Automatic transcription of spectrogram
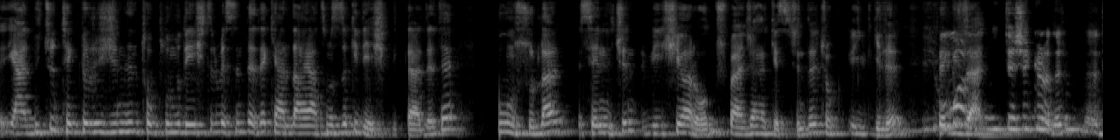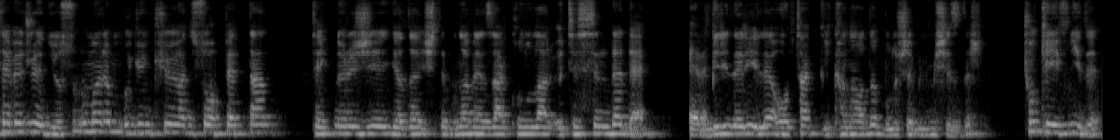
Ee, yani bütün teknolojinin toplumu değiştirmesinde de kendi hayatımızdaki değişikliklerde de bu unsurlar senin için bir şiar olmuş. Bence herkes için de çok ilgili ve Umarım- güzel. Teşekkür ederim. E, Teveccüh ediyorsun. Umarım bugünkü hani sohbetten teknoloji ya da işte buna benzer konular ötesinde de Evet. birileriyle ortak bir kanalda buluşabilmişizdir. Çok keyifliydi.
